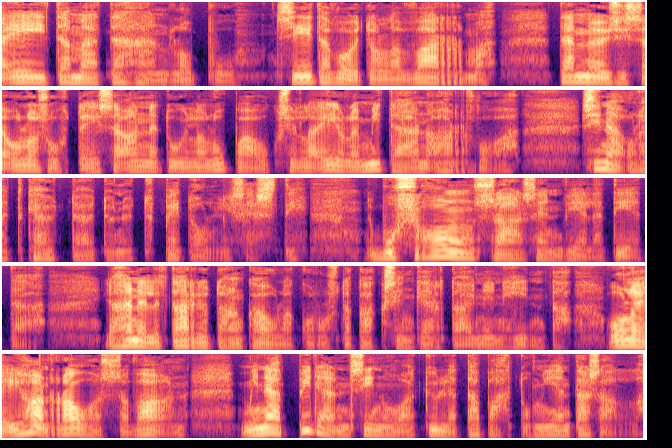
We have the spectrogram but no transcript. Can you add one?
ei tämä tähän lopu. Siitä voit olla varma. Tämmöisissä olosuhteissa annetuilla lupauksilla ei ole mitään arvoa. Sinä olet käyttäytynyt petollisesti. Boucheron saa sen vielä tietää. Ja hänelle tarjotaan kaulakorusta kaksinkertainen hinta. Ole ihan rauhassa vaan. Minä pidän sinua kyllä tapahtumien tasalla.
